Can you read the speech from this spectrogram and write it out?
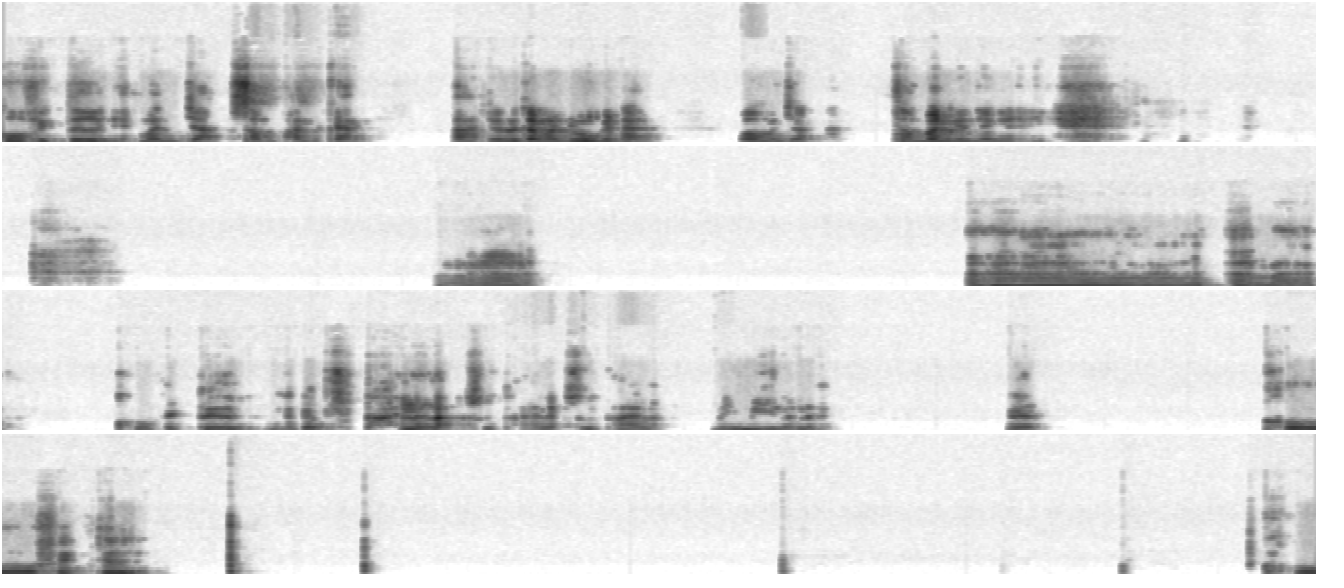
cofactor เนี่ยมันจะสัมพันธ์กันอ่าเดี๋ยวเราจะมาดูกันนะ ว่ามันจะสัมพันธ์กันยังไงอ่า อ่าอ่ามา cofactor นะครับสุดท้ายแล้วล่ะ สุดท้ายแล้วสุดท้ายแล้วไม่มีแล้วแหละนะ cofactor co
